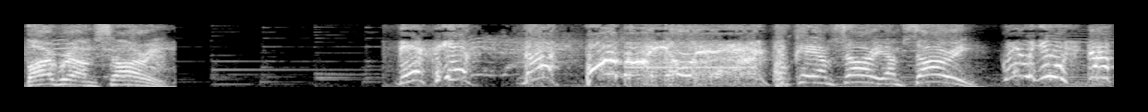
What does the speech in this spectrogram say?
Barbara, I'm sorry. This is not Barbara, you idiot! Okay, I'm sorry, I'm sorry. Will you stop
